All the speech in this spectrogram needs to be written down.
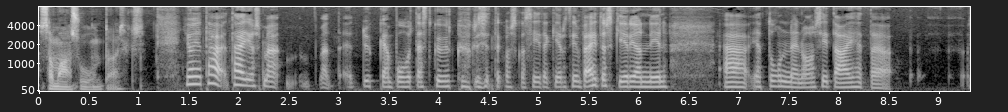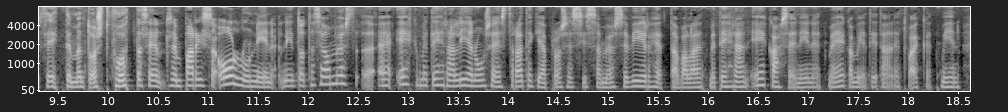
samansuuntaisiksi. Joo, ja tämä, jos mä, mä tykkään puhua tästä kyvykkyyksistä, koska siitä kirjoitin väitöskirjan, niin ää, ja tunnen on sitä aihetta 17 vuotta sen, sen parissa ollut, niin, niin tota, se on myös, ehkä me tehdään liian usein strategiaprosessissa myös se virhe tavallaan, että me tehdään eka se niin, että me eka mietitään, että vaikka, että mihin –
